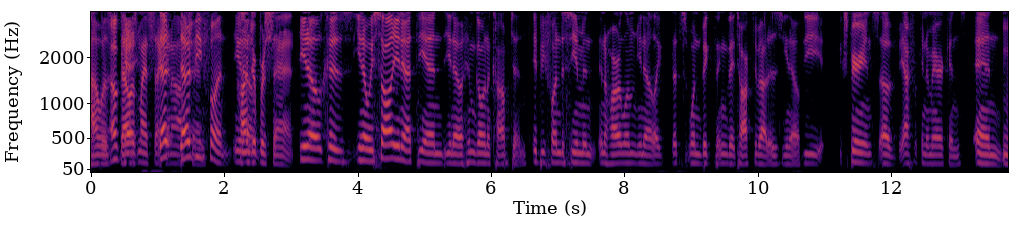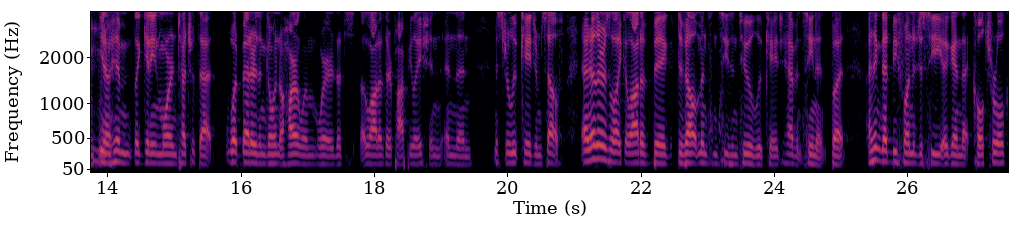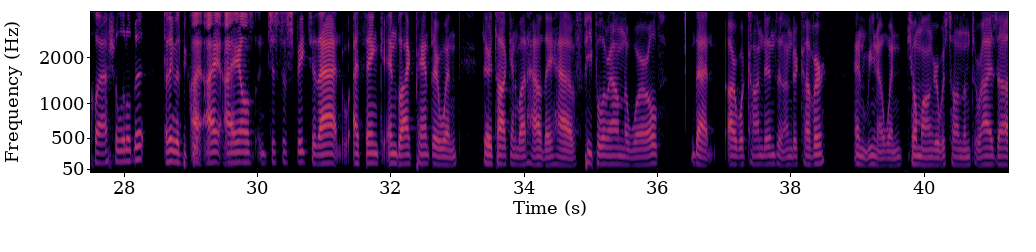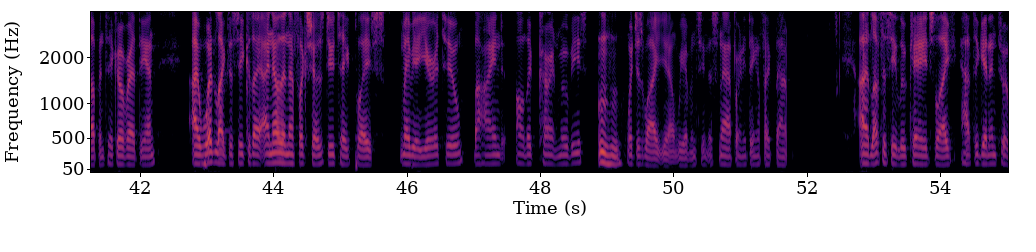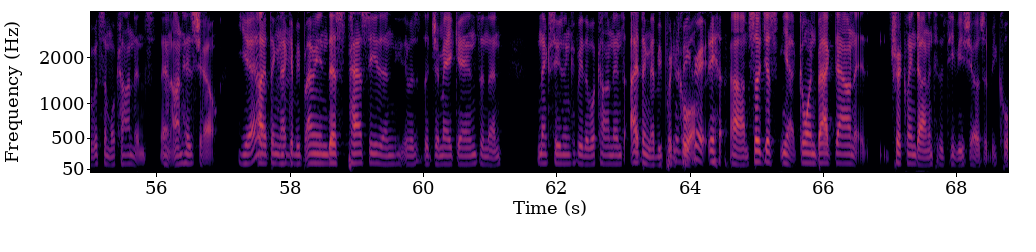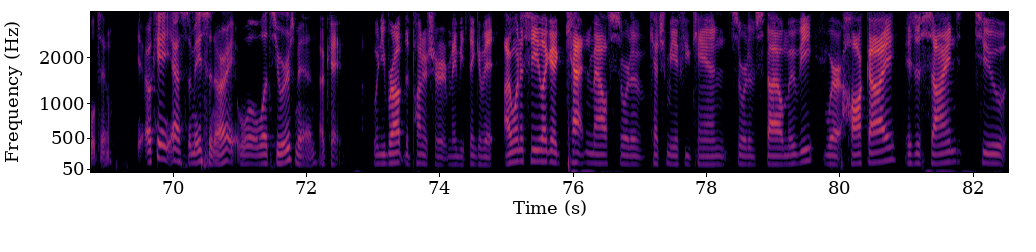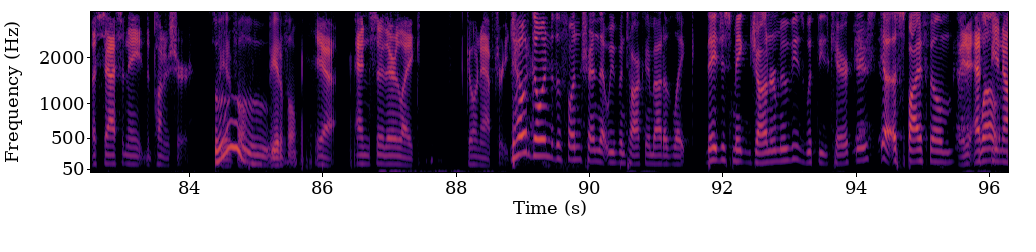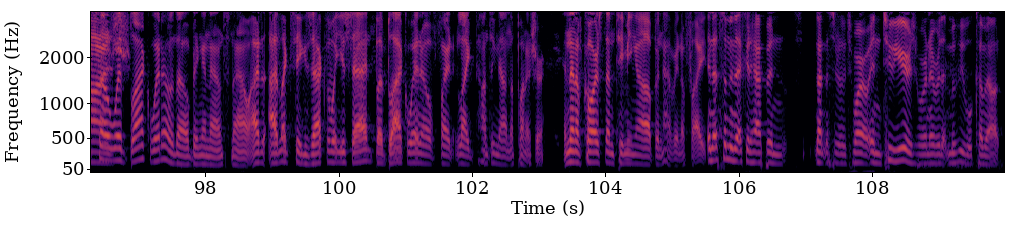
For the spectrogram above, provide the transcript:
I was Okay. that was my second That option. that would be fun. Hundred percent. You know, because you know we saw you know at the end, you know him going to Compton. It'd be fun to see him in, in Harlem. You know, like that's one big thing they talked about is you know the experience of African Americans and mm-hmm. you know him like getting more in touch with that. What better than going to Harlem where that's a lot of their population, and then Mr. Luke Cage himself. And I know there's like a lot of big developments in season two of Luke Cage. haven't seen it, but I think that'd be fun to just see again that cultural clash a little bit. I think that'd be cool. I, I, I also just to speak to that, I think in Black Panther when they're talking about how they have people around the world that are Wakandans and undercover, and you know when Killmonger was telling them to rise up and take over at the end, I would like to see because I, I know the Netflix shows do take place maybe a year or two behind all the current movies, Mhm. which is why you know we haven't seen the snap or anything like that. I'd love to see Luke Cage like have to get into it with some Wakandans and on his show. Yeah, I think that could be. I mean, this past season it was the Jamaicans, and then next season could be the Wakandans. I think that'd be pretty that'd cool. be great. Yeah. Um, so just yeah, going back down, trickling down into the TV shows would be cool too. Okay, yeah. So Mason, all right. Well, what's yours, man? Okay. When you brought up the Punisher, it made me think of it. I want to see like a cat and mouse sort of catch me if you can sort of style movie where Hawkeye is assigned to assassinate the Punisher. It's beautiful, Ooh. beautiful. Yeah. And so they're like going after each other. That other. would go into the fun trend that we've been talking about of like they just make genre movies with these characters. Yeah, a spy film. Espionage. Well, so with Black Widow though being announced now, I'd I'd like to see exactly what you said, but Black Widow fight like hunting down the Punisher, and then of course them teaming up and having a fight. And that's something that could happen not necessarily tomorrow, in 2 years or whenever that movie will come out.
